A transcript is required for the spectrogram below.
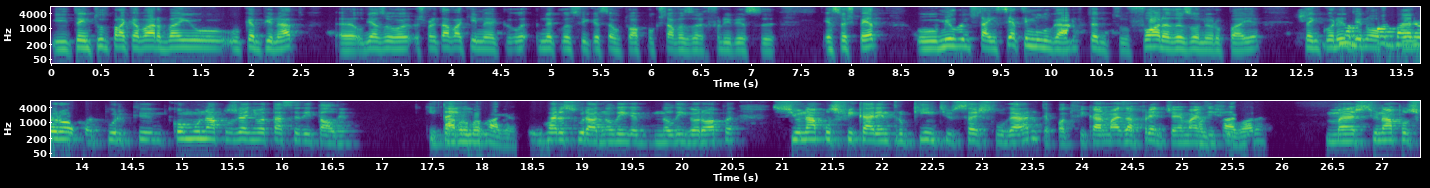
e tem tudo para acabar bem o, o campeonato. Uh, aliás, eu espreitava aqui na, na classificação, que tu há pouco estavas a referir esse, esse aspecto. O Milan está em sétimo lugar, portanto, fora da zona europeia, tem 49 não pode dar a Europa, porque como o Nápoles ganhou a taça de Itália, e tem Abre uma vaga. lugar assegurado na Liga, na Liga Europa. Se o Nápoles ficar entre o quinto e o sexto lugar, até pode ficar mais à frente, já é mais Onde difícil. agora? mas se o Nápoles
